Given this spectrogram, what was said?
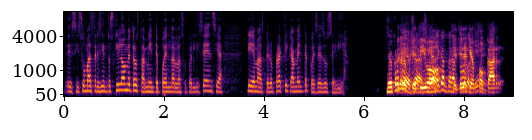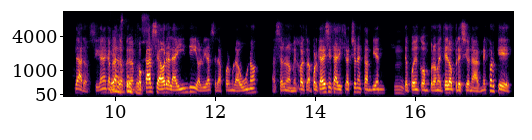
eh, si sumas 300 kilómetros, también te pueden dar la superlicencia y demás, pero prácticamente pues eso sería. Yo creo que el objetivo que tiene que enfocar, claro, si gana el campeonato, pero enfocarse ahora a la Indy y olvidarse de la Fórmula 1, hacer lo mejor, porque a veces estas distracciones también mm. te pueden comprometer o presionar. Mejor que,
